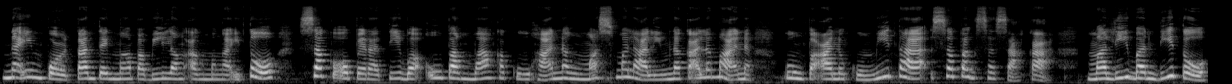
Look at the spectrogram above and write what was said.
na importanteng mapabilang ang mga ito sa kooperatiba upang makakuha ng mas malalim na kaalaman kung paano kumita sa pagsasaka. Maliban dito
